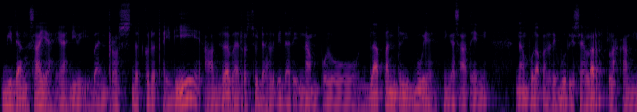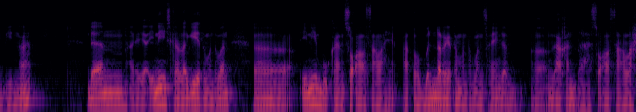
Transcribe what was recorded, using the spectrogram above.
bidang saya ya di bandros.co.id. Alhamdulillah bandros sudah lebih dari 68 ribu ya hingga saat ini. 68 ribu reseller telah kami bina. Dan ya ini sekali lagi ya teman-teman, uh, ini bukan soal salah ya, atau benar ya teman-teman. Saya nggak uh, nggak akan bahas soal salah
